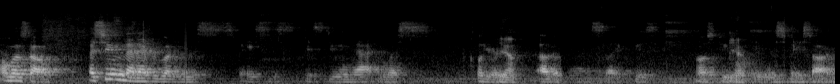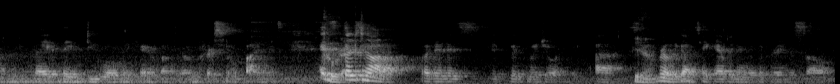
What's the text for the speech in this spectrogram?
Almost always. Assume that everyone in this space is, is doing that unless clear Yeah. otherwise. Like because most people Yeah. in this space are. They they do only care about their own personal finance. It's, there's not all, but it is a good majority. Uh, so Yeah. You really got to take everything with a grain of salt,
